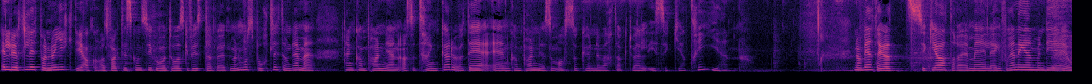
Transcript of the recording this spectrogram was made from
Jeg lurte litt på, Nå gikk de akkurat faktisk om psykomotoriske fysioterapeut, men hun spurte litt om det med den kampanjen. Altså, Tenker du at det er en kampanje som også kunne vært aktuell i psykiatrien? Nå vet jeg at psykiatere er med i Legeforeningen, men de er jo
